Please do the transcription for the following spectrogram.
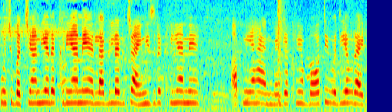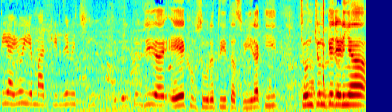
ਕੁਝ ਬੱਚਿਆਂ ਦੀਆਂ ਰੱਖੜੀਆਂ ਨੇ ਅਲੱਗ-ਅਲੱਗ ਚਾਈਨੀਜ਼ ਰੱਖੜੀਆਂ ਨੇ। ਆਪਣੀਆਂ ਹੈਂਡਮੇਡ ਰੱਖੜੀਆਂ ਬਹੁਤ ਹੀ ਵਧੀਆ ਵੈਰਾਈਟੀ ਆਈ ਹੋਈ ਹੈ ਮਾਰਕੀਟ ਦੇ ਵਿੱਚ ਜੀ। ਬਿਲਕੁਲ ਜੀ, ਇਹ ਖੂਬਸੂਰਤੀ ਤਸਵੀਰ ਹੈ ਕਿ ਚੁਣ ਚੁਣ ਕੇ ਜਿਹੜੀਆਂ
